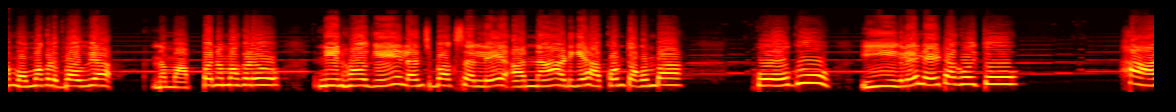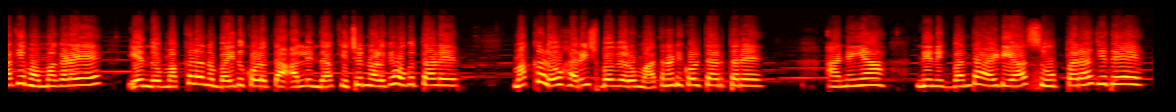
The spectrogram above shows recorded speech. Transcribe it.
ಮೊಮ್ಮಗಳು ಭವ್ಯ, ನಮ್ಮ ಅಪ್ಪನ ಮಗಳು. ನೀನ್ ಹೋಗಿ ಲಂಚ್ ಬಾಕ್ಸ್ ಅಲ್ಲಿ ಅನ್ನ, ಅಡಿಗೆ ಹಾಕೊಂಡ್ ತಗೊಂಬಾ. ಹೋಗು, ಈಗಲೇ ಲೇಟ್ ಆಗೋಯ್ತು. ಹಾಗೆ ಮೊಮ್ಮಗಳೇ, ಎಂದು ಮಕ್ಕಳನ್ನು ಬೈದುಕೊಳ್ಳುತ್ತಾ ಅಲ್ಲಿಂದ ಕಿಚನ್ ಒಳಗೆ ಹೋಗುತ್ತಾಳೆ. ಮಕ್ಕಳು ಹರೀಶ್ ಭವ್ಯರು ಮಾತನಾಡಿಕೊಳ್ತಾ ಇರ್ತಾರೆ, ಅಣ್ಣಯ್ಯ, ನಿನಗೆ ಬಂದ ಐಡಿಯಾ ಸೂಪರ್ ಆಗಿದೆ.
